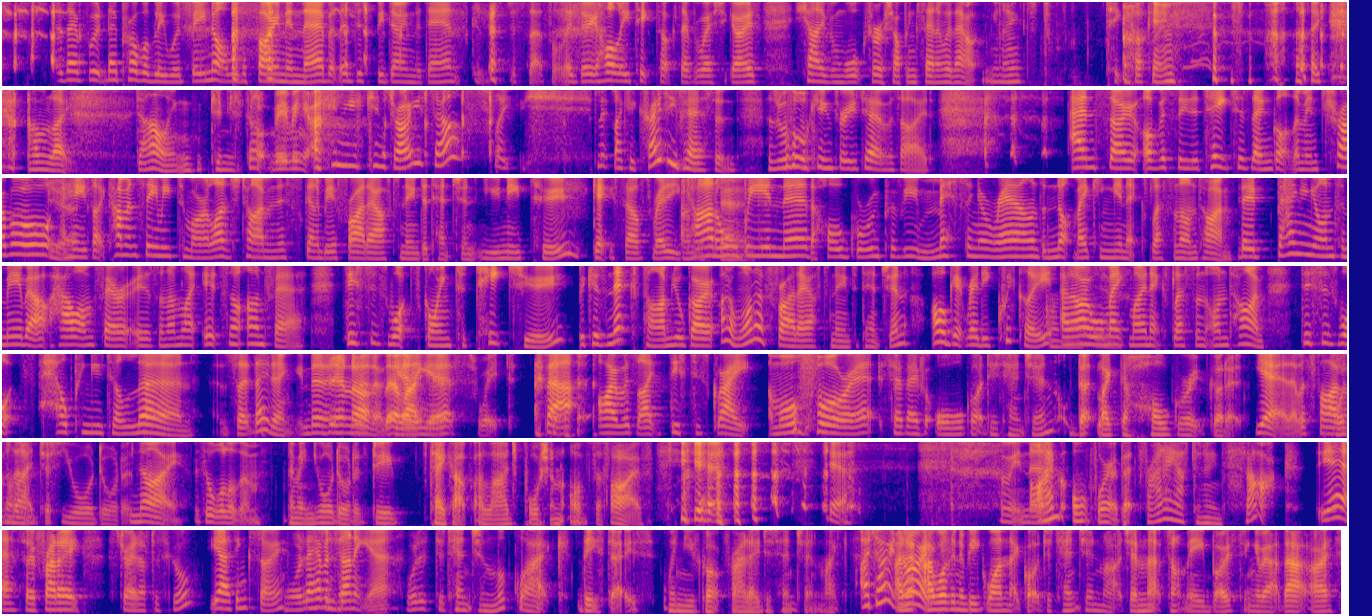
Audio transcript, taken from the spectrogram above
they would, they probably would be not with a phone in there, but they'd just be doing the dance because just that's what they do. Holly TikToks everywhere she goes. You can't even walk through a shopping centre without you know just TikToking. like, I'm like, darling, Can you stop moving? can you control yourself? Like, you look like a crazy person as we're walking through Termicide. And so obviously the teachers then got them in trouble. Yeah. And he's like, come and see me tomorrow lunchtime. And this is going to be a Friday afternoon detention. You need to get yourselves ready. You can't all be in there, the whole group of you messing around and not making your next lesson on time. They're banging on to me about how unfair it is. And I'm like, it's not unfair. This is what's going to teach you because next time you'll go, I don't want a Friday afternoon detention. I'll get ready quickly and I will make my next lesson on time. This is what's helping you to learn. So they don't, they're, They're not. they're They're, not like, getting yeah, it. sweet. But I was like, this is great. I'm all for it. So they've all got detention. That like the whole group got it. Yeah, that was five of wasn't them. like just your daughters. no, it's all of them. I mean, your daughters do take up a large portion of the five. yeah. Yeah. I mean, I'm all for it, but Friday afternoons suck. yeah. So Friday straight after school. Yeah, I think so. What they haven't deten- done it yet. What does detention look like these days when you've got Friday detention? Like I don't know. I, don't, I wasn't a big one that got detention much, and that's not me boasting about that. I,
